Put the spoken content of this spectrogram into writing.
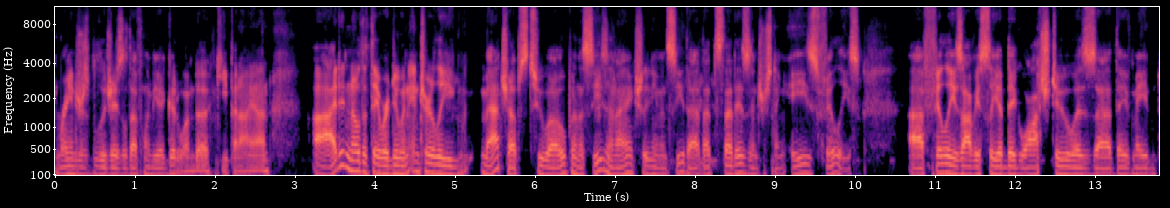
Rangers Blue Jays will definitely be a good one to keep an eye on. Uh, I didn't know that they were doing interleague matchups to uh, open the season. I actually didn't even see that. That's that is interesting. A's Phillies. Uh, Phillies obviously a big watch too, as uh, they've made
